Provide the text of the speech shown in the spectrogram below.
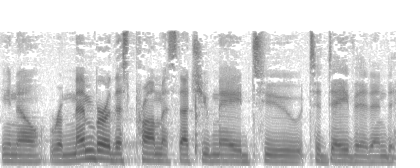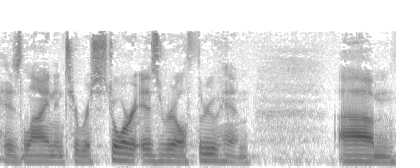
you know, remember this promise that you made to, to David and to his line and to restore Israel through him. Um,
